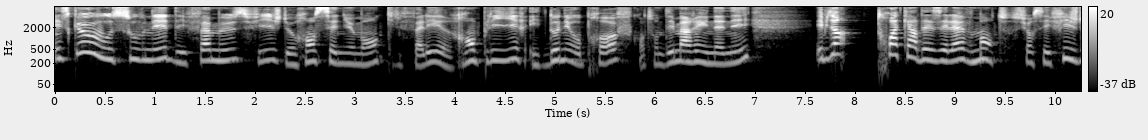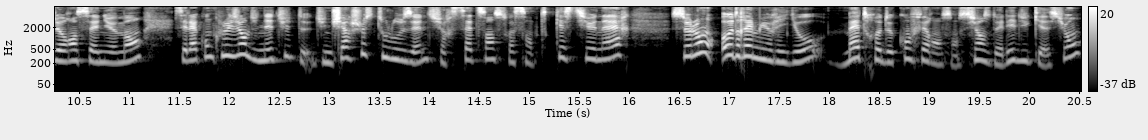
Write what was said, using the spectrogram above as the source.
Est-ce que vous vous souvenez des fameuses fiches de renseignements qu'il fallait remplir et donner aux profs quand on démarrait une année? Eh bien, trois quarts des élèves mentent sur ces fiches de renseignements. C'est la conclusion d'une étude d'une chercheuse toulousaine sur 760 questionnaires. Selon Audrey Murillo, maître de conférences en sciences de l'éducation,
